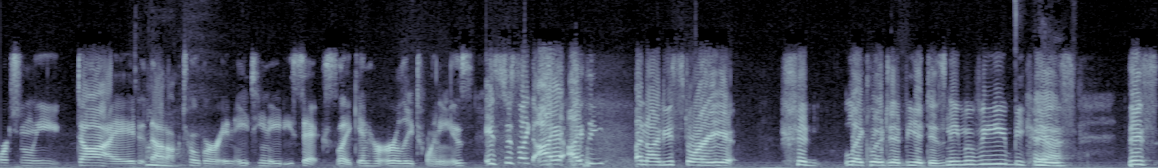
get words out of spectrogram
unfortunately died that Oh. October in 1886, like in her early 20s. It's just like I I think Anandi's story should like legit be a Disney movie because. This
